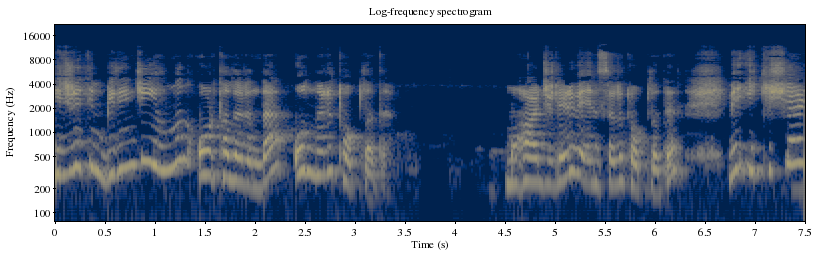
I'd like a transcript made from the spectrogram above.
hicretin birinci yılının ortalarında onları topladı. Muhacirleri ve ensarı topladı ve ikişer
